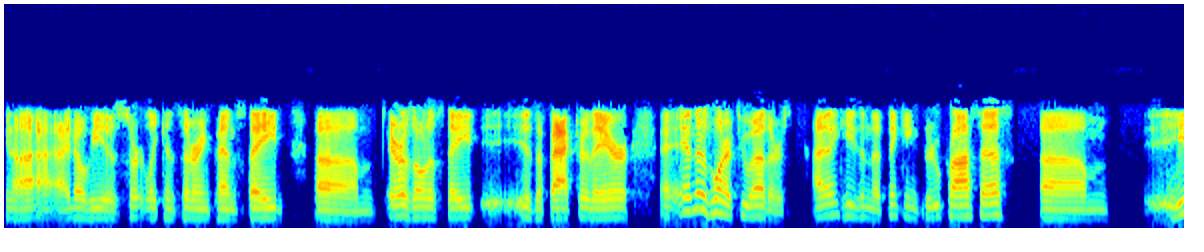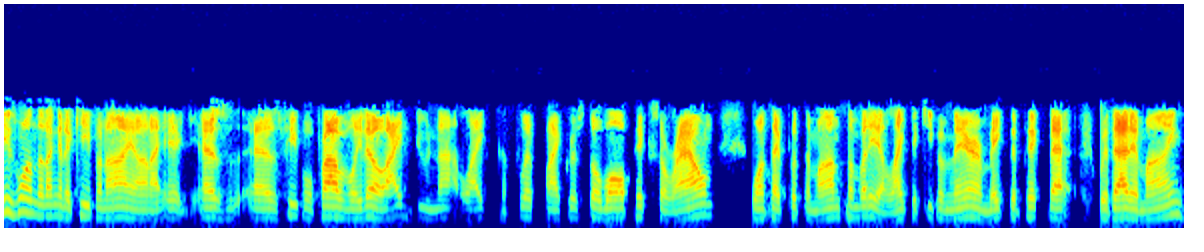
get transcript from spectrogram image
You know, I, I know he is certainly considering Penn State. Um, Arizona State is a factor there, and there's one or two others. I think he's in the thinking through process. Um, he's one that I'm going to keep an eye on. I, as as people probably know, I do not like to flip my crystal ball picks around. Once I put them on somebody, I like to keep them there and make the pick that with that in mind.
